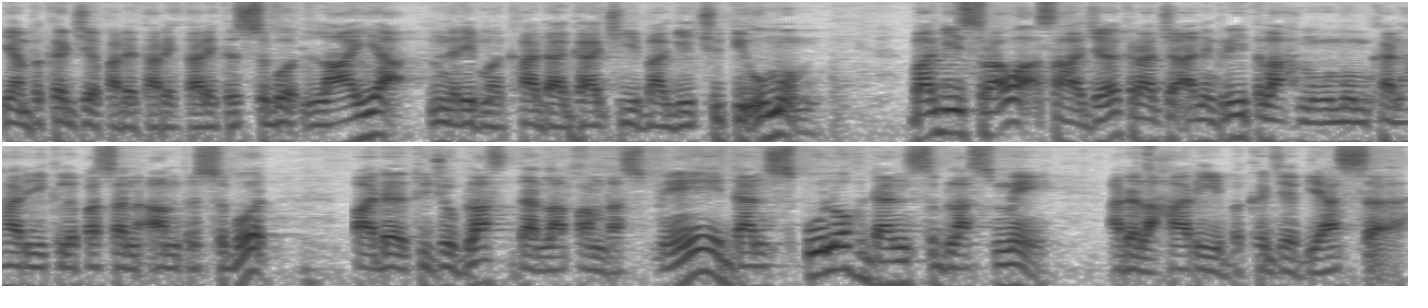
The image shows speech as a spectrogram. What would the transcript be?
yang bekerja pada tarikh-tarikh tersebut layak menerima kadar gaji bagi cuti umum. Bagi Sarawak sahaja, kerajaan negeri telah mengumumkan hari kelepasan am tersebut pada 17 dan 18 Mei dan 10 dan 11 Mei adalah hari bekerja biasa.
